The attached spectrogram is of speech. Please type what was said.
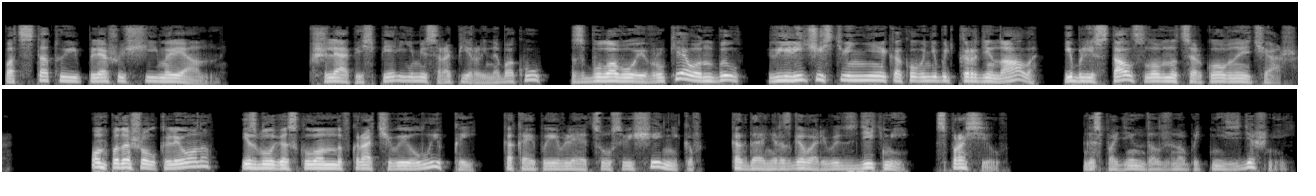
под статуей пляшущей Марианны. В шляпе с перьями, с рапирой на боку, с булавой в руке он был величественнее какого-нибудь кардинала и блистал, словно церковная чаша. Он подошел к Леону и с благосклонно вкрадчивой улыбкой, какая появляется у священников, когда они разговаривают с детьми, спросил. Господин должно быть не здешний.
